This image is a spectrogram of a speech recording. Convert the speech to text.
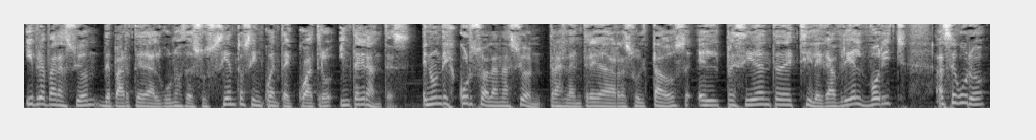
y preparación de parte de algunos de sus 154 integrantes. En un discurso a la nación tras la entrega de resultados, el presidente de Chile, Gabriel Boric, aseguró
